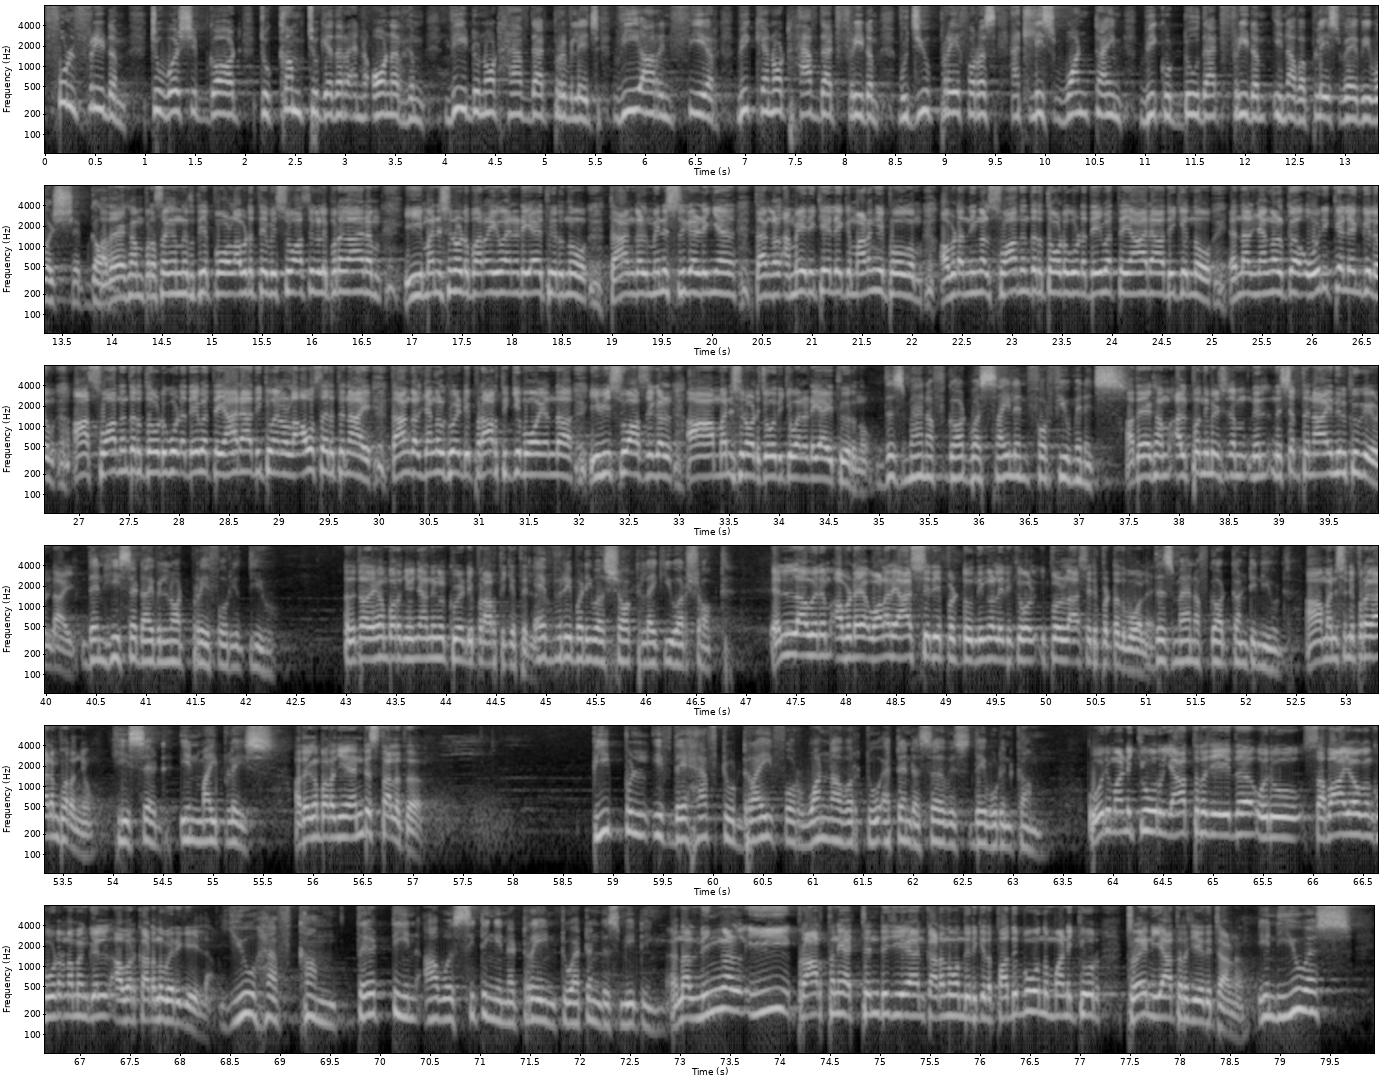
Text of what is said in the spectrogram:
full freedom to worship God, to come together and honor Him. We do not have that privilege. We are in fear. We cannot have that freedom. Would you pray for us? At least one time we could do that freedom in our place where we worship God. അദ്ദേഹം പ്രസംഗം നിർത്തിയപ്പോൾ അവിടുത്തെ വിശ്വാസികൾ ഇപ്രകാരം ഈ മനുഷ്യനോട് പറയുവാനിടയായി തീർന്നു താങ്കൾ ministry കഴിഞ്ഞ് താങ്കൾ അമേരിക്കയിലേക്ക് മടങ്ങിപ്പോകും അവിടെ നിങ്ങൾ സ്വാതന്ത്ര്യത്തോടുകൂടെ ദൈവത്തെ ആരാധിക്കുന്നു എന്നാൽ ഞങ്ങൾക്ക് ഒരിക്കലെങ്കിലും ആ സ്വാതന്ത്ര്യത്തോടുകൂടെ ദൈവത്തെ ആരാധിക്കുവാനുള്ള അവസരത്തിനായി താങ്കൾ ഞങ്ങൾക്ക് വേണ്ടി പ്രാർത്ഥിക്കുമോ എന്ന് ഈ വിശ്വാസികൾ ആ മനുഷ്യനോട് ചോദിക്കുവാനിടയായി തീർന്നു This man of God was silent for few minutes. അദ്ദേഹം അല്പനിമിഷം നി- നിശബ്ദനായി നിൽക്കുകയുണ്ടായി Then he said, I will not pray for you. എന്നിട്ട് അദ്ദേഹം പറഞ്ഞു ഞാൻ നിങ്ങൾക്ക് വേണ്ടി പ്രാർത്ഥിക്കത്തില്ല Everybody was shocked like you are shocked. എല്ലാവരും അവിടെ വളരെ ആശ്ചര്യപ്പെട്ടു നിങ്ങൾ ഇപ്പോൾ ഇപ്പോൾ ആശ്ചര്യപ്പെട്ടതുപോലെ This man of God continued. ആ മനുഷ്യൻ ഇപ്രകാരം പറഞ്ഞു He said, In my place, അദ്ദേഹം പറഞ്ഞു എൻ്റെ സ്ഥലത്ത് people, if they have to drive for one hour to attend a service, they wouldn't come. ഒരു മണിക്കൂർ യാത്ര ചെയ്ത് ഒരു സഭായോഗം കൂടണമെങ്കിൽ അവർ കടന്നു വരികയില്ല You have come 13 hours sitting in a train to attend this meeting. എന്നാൽ നിങ്ങൾ ഈ പ്രാർത്ഥന അറ്റൻഡ് ചെയ്യാൻ കടന്നു വന്നിരിക്കുന്നത് പതിമൂന്ന് മണിക്കൂർ ട്രെയിൻ യാത്ര ചെയ്തിട്ടാണ് In US,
